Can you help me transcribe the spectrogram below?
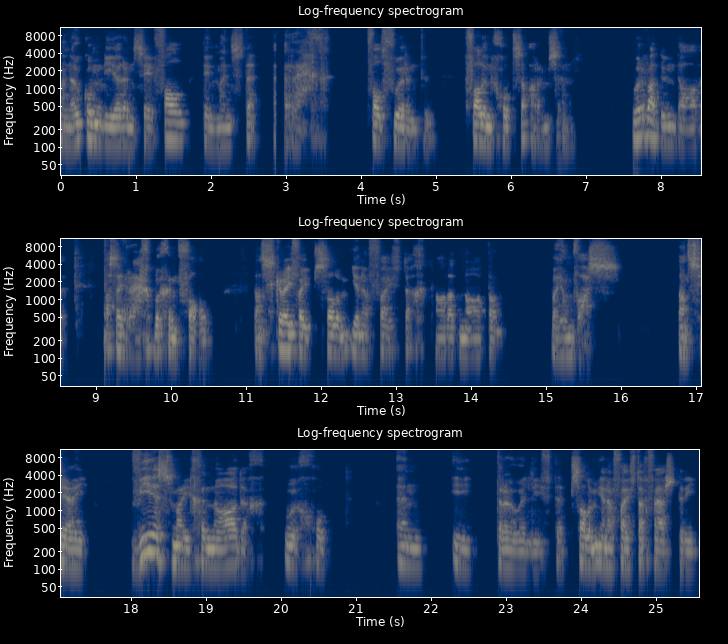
Maar nou kom die Here en sê val ten minste reg. Val vorentoe val in God se arms in. Hoor wat doen Dawid as hy reg begin val. Dan skryf hy Psalm 51 nadat Nathan by hom was. Dan sê hy: "Wees my genadig, o God, in u troue liefde." Psalm 51 vers 3.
